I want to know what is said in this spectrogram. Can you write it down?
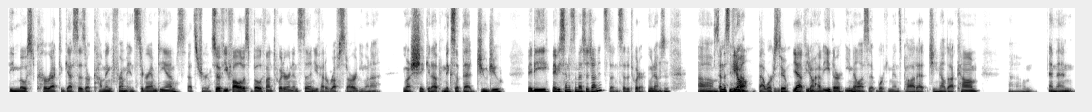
the most correct guesses are coming from Instagram DMs. That's true. So if you follow us both on Twitter and Insta and you've had a rough start and you want to you want to shake it up, mix up that juju, maybe maybe send us a message on Insta instead of Twitter. Who knows? Mm-hmm. Um, Send us an email. That works too. Yeah. If you don't have either, email us at workingmanspod at gmail.com. Um, and then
